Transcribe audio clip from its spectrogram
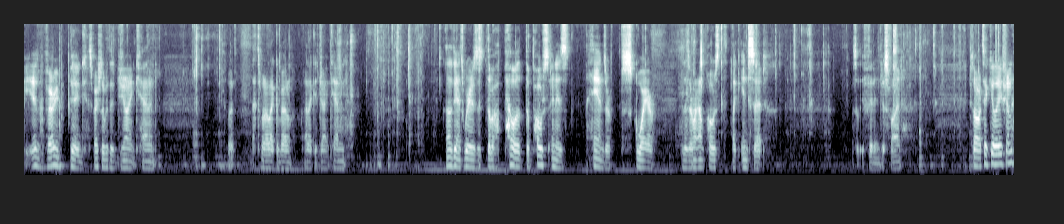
He is very big, especially with his giant cannon. But that's what I like about him. I like his giant cannon. Another thing that's weird is the pellet, the posts in his hands are square. There's a round post like inset, so they fit in just fine. So articulation,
